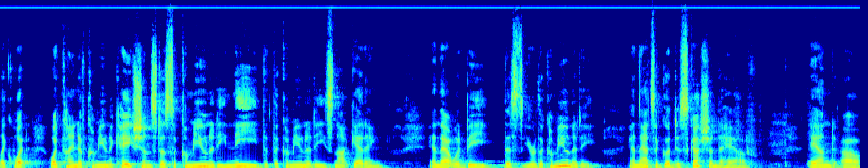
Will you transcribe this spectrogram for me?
Like what what kind of communications does the community need that the community's not getting? And that would be this you're the community. And that's a good discussion to have. And uh,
